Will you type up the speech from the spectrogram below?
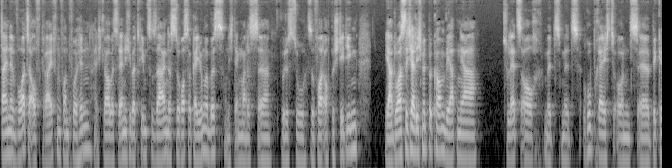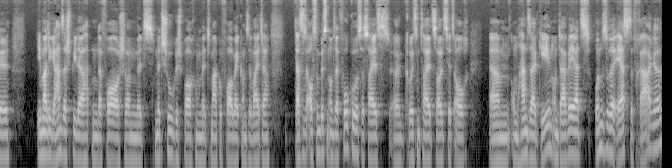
deine Worte aufgreifen von vorhin. Ich glaube, es wäre nicht übertrieben zu sagen, dass du Rostocker Junge bist und ich denke mal, das äh, würdest du sofort auch bestätigen. Ja, du hast sicherlich mitbekommen, wir hatten ja zuletzt auch mit, mit Ruprecht und äh, Bickel ehemalige Hansa-Spieler hatten davor auch schon mit, mit Schuh gesprochen, mit Marco Vorbeck und so weiter. Das ist auch so ein bisschen unser Fokus. Das heißt, äh, größtenteils soll es jetzt auch ähm, um Hansa gehen. Und da wäre jetzt unsere erste Frage,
